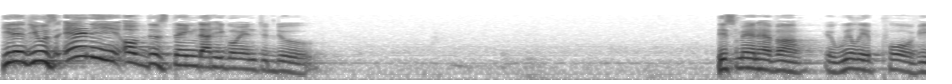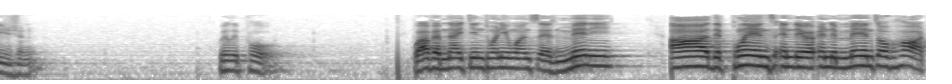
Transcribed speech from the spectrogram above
He didn't use any of this thing that he going to do. This man have a, a really poor vision. Really poor. Proverbs 19:21 says, "Many are the plans and the, and the minds of heart.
